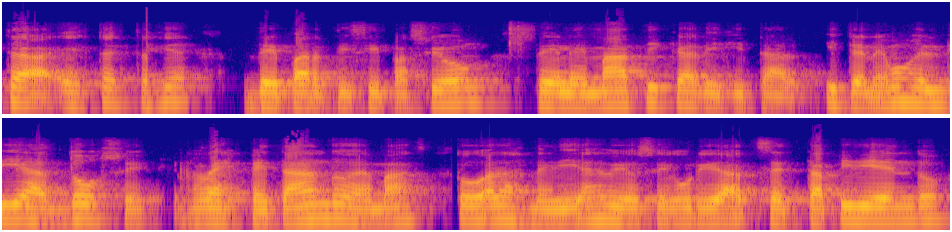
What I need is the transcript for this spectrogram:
esta, estrategia de participación telemática digital. Y tenemos el día 12, respetando además todas las medidas de bioseguridad, se está pidiendo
